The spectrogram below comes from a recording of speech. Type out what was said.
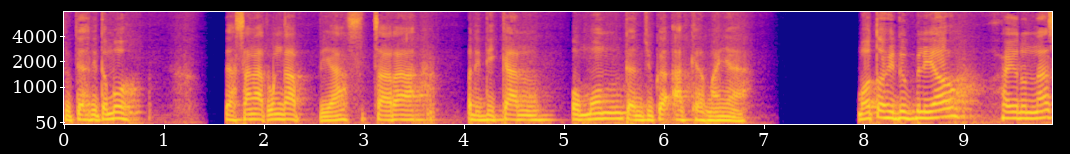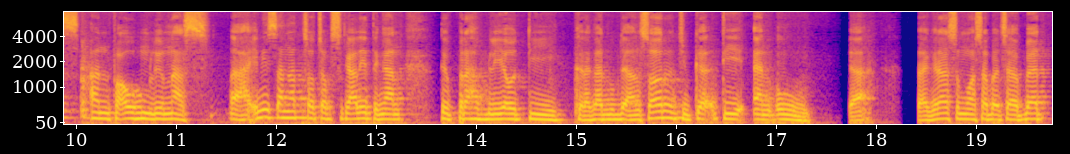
sudah ditempuh sudah sangat lengkap ya secara pendidikan umum dan juga agamanya. Moto hidup beliau khairun nas anfa'uhum linas. Nah, ini sangat cocok sekali dengan kiprah beliau di Gerakan Pemuda Ansor juga di NU ya. Saya kira semua sahabat-sahabat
